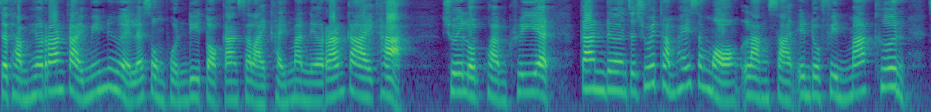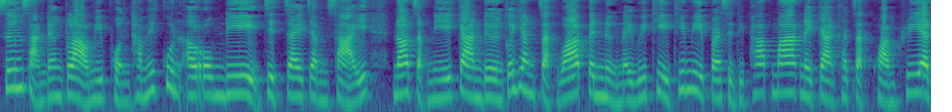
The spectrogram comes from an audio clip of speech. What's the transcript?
จะทำให้ร่างกายไม่เหนื่อย และส่งผลดีต่อการสลายไขมันในร่างกายค่ะ ช่วยลดความเครียด การเดินจะช่วยทำให้สมองหลั่งสารเอนโดรฟินมากขึ้น ซึ่งสารดังกล่าวมีผลทำให้คุณอารมณ์ดี จิตใจแจ่มใส นอกจากนี้การเดินก็ยังจัดว่าเป็นหนึ่งในวิธีที่มีประสิทธิภาพมากในการขจัดความเครียด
